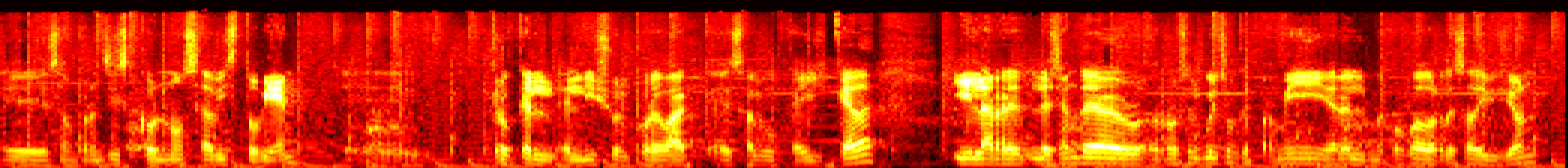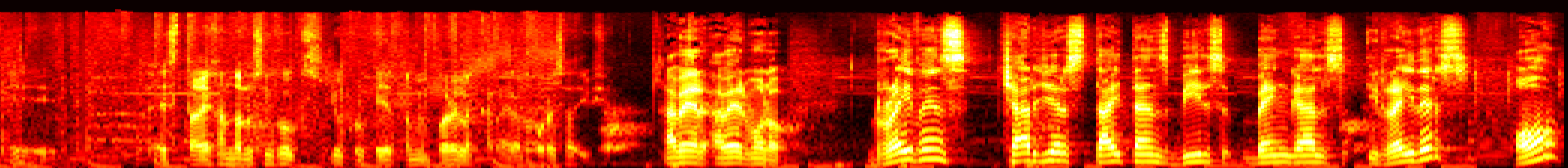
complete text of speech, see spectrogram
Eh, San Francisco no se ha visto bien. Eh, creo que el, el issue, el coreback, es algo que ahí queda. Y la lesión de Russell Wilson, que para mí era el mejor jugador de esa división, eh, está dejando a los Seahawks. Yo creo que ya también fuera la carrera por esa división. A ver, a ver, Moro. Ravens, Chargers, Titans, Bills, Bengals y Raiders. O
